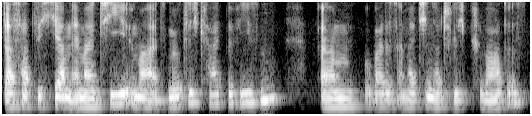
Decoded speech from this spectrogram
das hat sich hier am MIT immer als Möglichkeit bewiesen, ähm, wobei das MIT natürlich privat ist.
